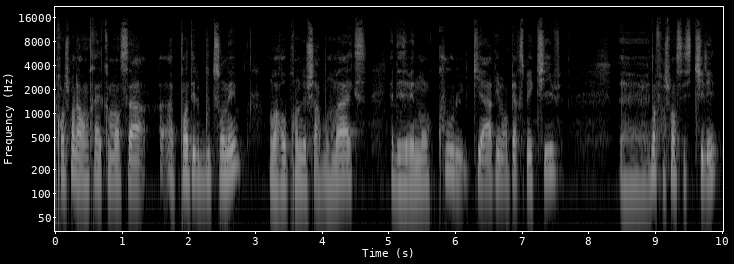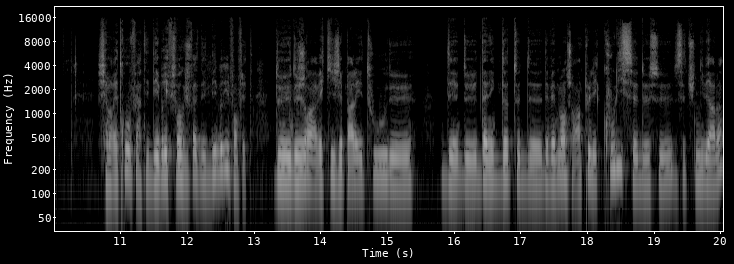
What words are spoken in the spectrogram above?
franchement, la rentrée, elle commence à, pointer le bout de son nez. On va reprendre le charbon max. Il y a des événements cool qui arrivent en perspective. Non, franchement, c'est stylé. J'aimerais trop faire des débriefs. Il faut que je fasse des débriefs, en fait, de, gens avec qui j'ai parlé et tout, de, d'anecdotes d'événements, genre un peu les coulisses de, ce, de cet univers-là.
